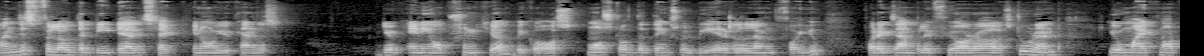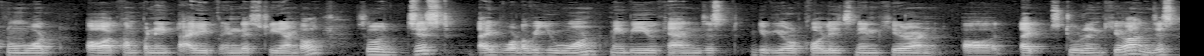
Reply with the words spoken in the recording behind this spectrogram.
and just fill out the details. Like you know you can just give any option here because most of the things will be irrelevant for you. For example if you are a student you might not know what uh, company type industry and all. So just type whatever you want. Maybe you can just give your college name here and uh, type student here and just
